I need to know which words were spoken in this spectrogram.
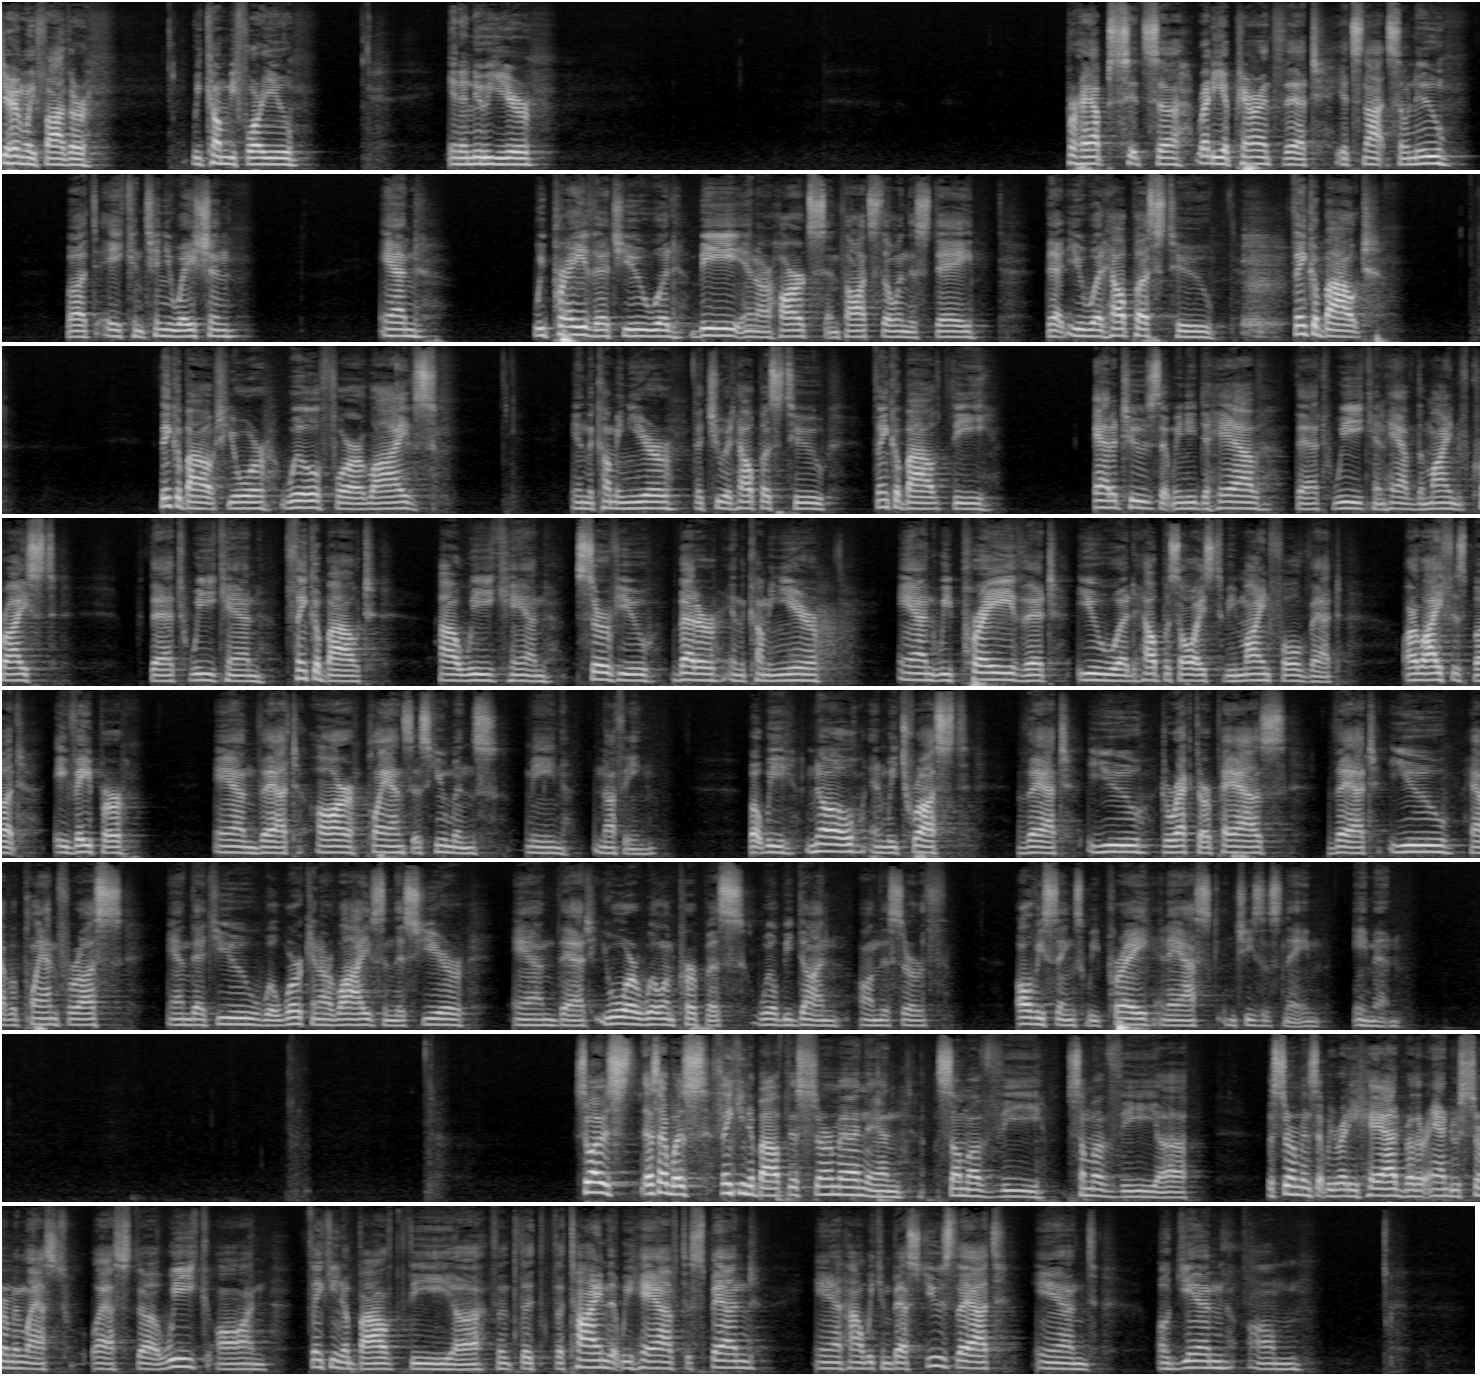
Dear Heavenly Father, we come before you in a new year. Perhaps it's uh, already apparent that it's not so new, but a continuation. And we pray that you would be in our hearts and thoughts, though, in this day, that you would help us to think about think about your will for our lives in the coming year, that you would help us to think about the attitudes that we need to have, that we can have the mind of Christ, that we can think about how we can serve you better in the coming year. And we pray that you would help us always to be mindful that our life is but a vapor and that our plans as humans mean nothing. But we know and we trust that you direct our paths, that you have a plan for us, and that you will work in our lives in this year, and that your will and purpose will be done on this earth. All these things we pray and ask in Jesus' name. Amen. So I was, as I was thinking about this sermon and some of the some of the uh, the sermons that we already had, Brother Andrew's sermon last last uh, week on thinking about the, uh, the, the the time that we have to spend and how we can best use that, and again, um,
